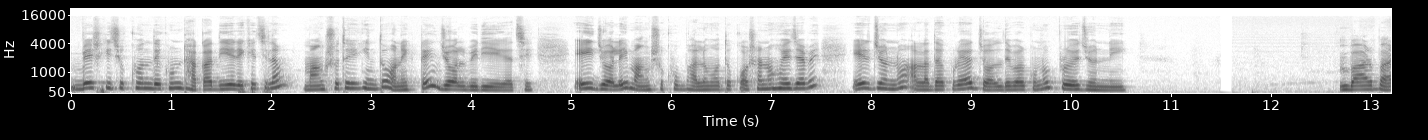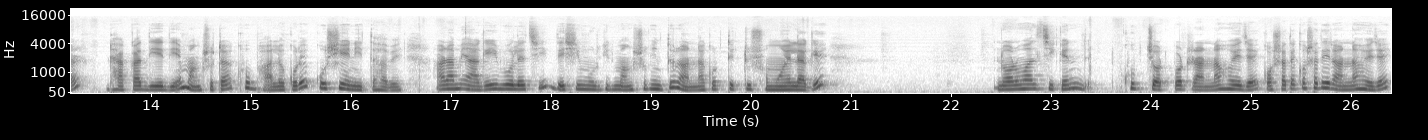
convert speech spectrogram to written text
বেশ কিছুক্ষণ দেখুন ঢাকা দিয়ে রেখেছিলাম, মাংস থেকে কিন্তু অনেকটাই জল বেরিয়ে গেছে। এই জলেই মাংস খুব ভালো মতো কষানো হয়ে যাবে, এর জন্য আলাদা করে আর জল দেওয়ার কোনো প্রয়োজন নেই। বারবার ঢাকা দিয়ে দিয়ে মাংসটা খুব ভালো করে কষিয়ে নিতে হবে। আর আমি আগেই বলেছি, দেশি মুরগির মাংস কিন্তু রান্না করতে একটু সময় লাগে। নর্মাল চিকেন খুব চটপট রান্না হয়ে যায়, কষাতে কষাতেই রান্না হয়ে যায়।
